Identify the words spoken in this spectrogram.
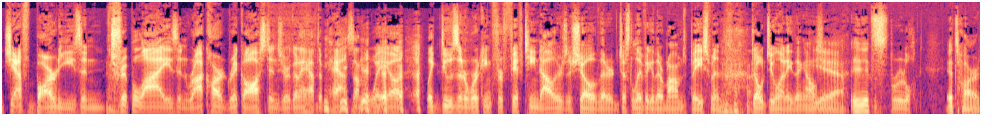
Jeff Bardys and Triple I's and Rock Hard Rick Austins you're going to have to pass on the way up. Like dudes that are working for fifteen dollars a show that are just living in their mom's basement, don't do anything else. Yeah, it- it's brutal. It's hard.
